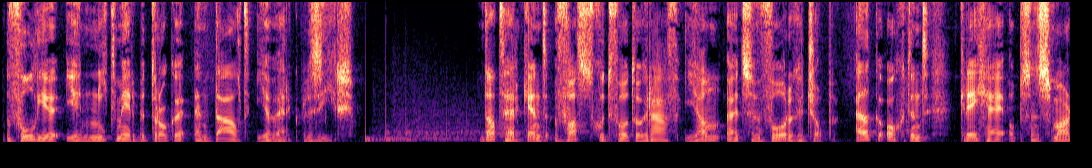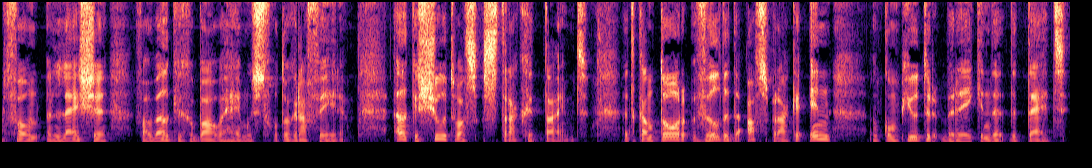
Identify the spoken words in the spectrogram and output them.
voel je je niet meer betrokken en daalt je werkplezier. Dat herkent vastgoedfotograaf Jan uit zijn vorige job. Elke ochtend kreeg hij op zijn smartphone een lijstje van welke gebouwen hij moest fotograferen. Elke shoot was strak getimed. Het kantoor vulde de afspraken in, een computer berekende de tijd.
